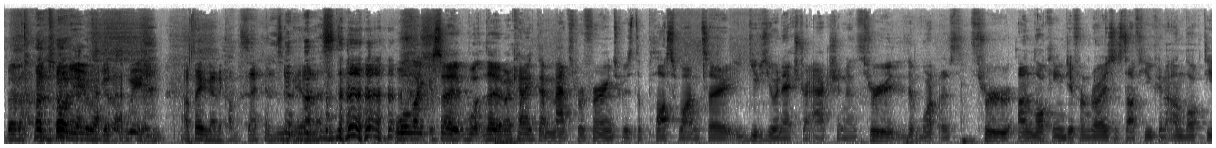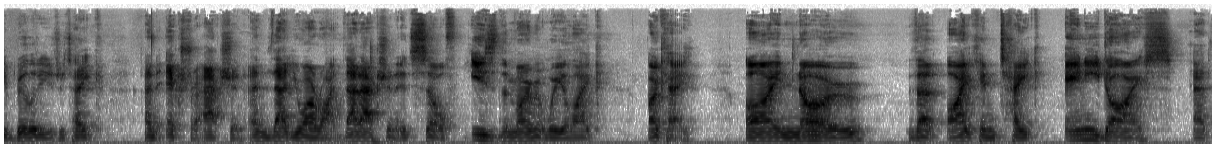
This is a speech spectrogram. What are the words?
but I thought he was going to win. I thought you were going to come second, to be honest. well, like so, what the mechanic that Matt's referring to is the plus one. So it gives you an extra action, and through the one- through unlocking different rows and stuff, you can unlock the ability to take an extra action. And that you are right. That action itself is the moment where you're like, okay, I know that I can take any dice at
